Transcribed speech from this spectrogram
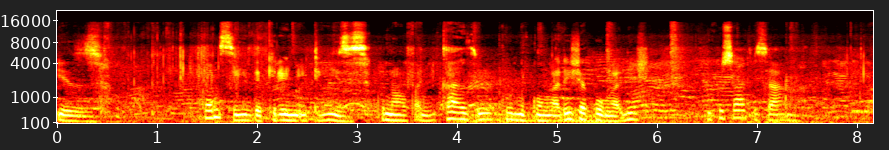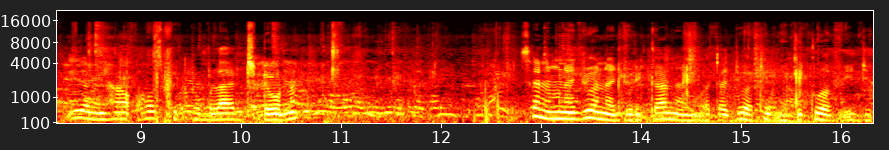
yes. Come see the clean it is. Kuna wafanyikazi huku ni kung'alisha kung'alisha, ni kusafi sana. Hiyo ni ho- hospital blood donor sana, mnajua najulikana, watajua tu nikitua video.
